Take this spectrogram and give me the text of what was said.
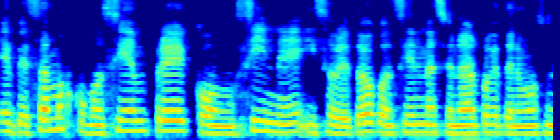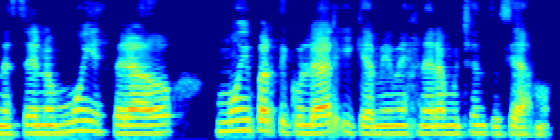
Empezamos, como siempre, con cine y sobre todo con cine nacional porque tenemos un estreno muy esperado, muy particular y que a mí me genera mucho entusiasmo.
